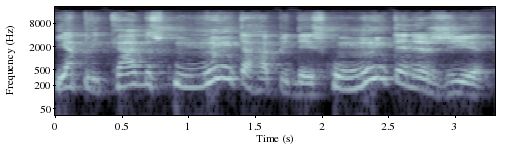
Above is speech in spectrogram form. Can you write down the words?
e aplicadas com muita rapidez, com muita energia,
